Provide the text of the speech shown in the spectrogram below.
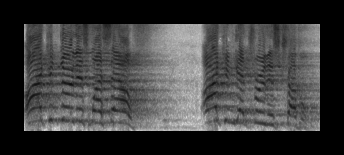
I can do this myself. I can get through this trouble.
